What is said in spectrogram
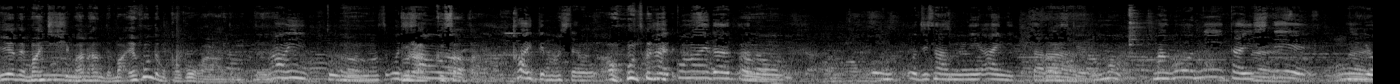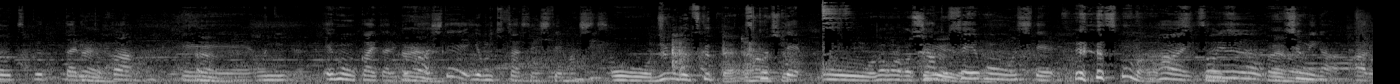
家で毎日暇なんで、まあ、絵本でも描こうかなと思って。まあいいと思います、うんおじさんブラックサは書いてましたよ。あ本当に？はい、この間あの、おおじさんに会いに行ったんですけれども、孫に対して人形を作ったりとか、えーおに絵本を書いたりとかして読み聞かせしてました、おお自分で作って？作って。おおなかなかちゃんと製本をして、えそうなの？はい、そういう趣味がある、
